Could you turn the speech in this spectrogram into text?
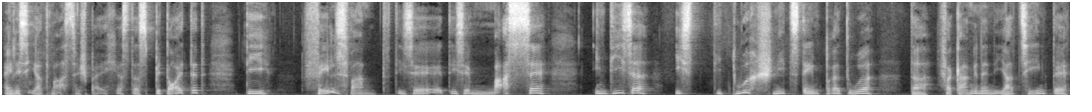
eines Erdmassespeichers. Das bedeutet, die Felswand, diese, diese Masse, in dieser ist die Durchschnittstemperatur der vergangenen Jahrzehnte,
